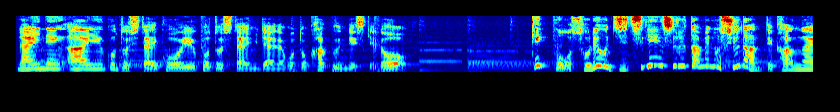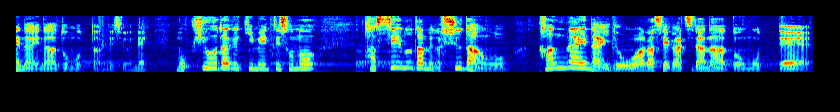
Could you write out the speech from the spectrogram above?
来年ああいうことしたい、こういうことしたいみたいなことを書くんですけど、結構それを実現するための手段って考えないなと思ったんですよね。目標だけ決めてその達成のための手段を考えないで終わらせがちだなと思って、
